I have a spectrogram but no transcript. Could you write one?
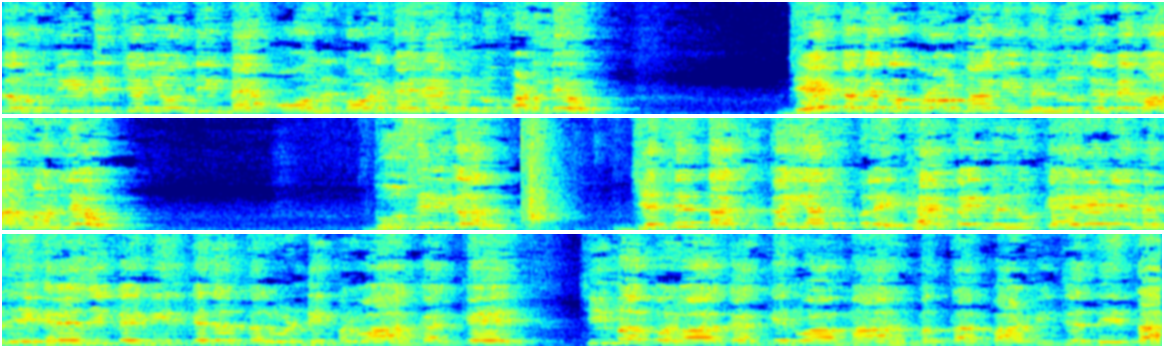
ਕਾਨੂੰਨੀ ਅੜਿੱਚਨ ਨਹੀਂ ਆਉਂਦੀ। ਮੈਂ ਔਨ ਰਿਕਾਰਡ ਕਹਿ ਰਿਹਾ, ਮੈਨੂੰ ਫੜ ਲਿਓ। ਜੇ ਕਦੇ ਕੋਈ ਪ੍ਰੋਬਲਮ ਆ ਗਈ, ਮੈਨੂੰ ਜ਼ਿੰਮੇਵਾਰ ਮੰਨ ਲਿਓ। ਦੂਸਰੀ ਗੱਲ, ਜਿੱਥੇ ਤੱਕ ਕਈਆਂ ਨੂੰ ਭੁਲੇਖਾ ਹੈ, ਕਈ ਮੈਨੂੰ ਕਹਿ ਰਹੇ ਨੇ, ਮੈਂ ਦੇਖ ਰਿਹਾ ਸੀ, ਕਈ ਵੀਰ ਕਹਿੰਦੇ ਤਲਵੰਡੀ ਪਰਿਵਾਰ ਕਰਕੇ, ਚੀਮਾ ਪਰਿਵਾਰ ਕਰਕੇ ਨੂੰ ਆ ਮਾਨ ਮੱਤਾ ਪਾਰਟੀ 'ਚ ਦੇਤਾ।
